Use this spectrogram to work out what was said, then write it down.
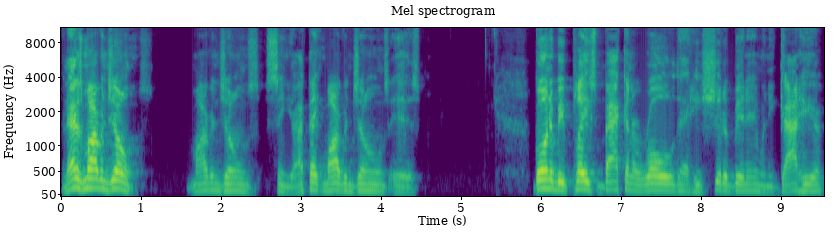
and that is Marvin Jones. Marvin Jones Sr. I think Marvin Jones is going to be placed back in a role that he should have been in when he got here.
